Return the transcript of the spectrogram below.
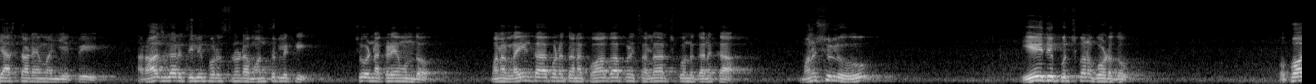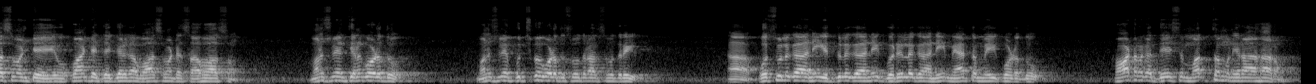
చేస్తాడేమో అని చెప్పి రాజుగారు తెలియపరుస్తున్నాడు ఆ మంత్రులకి. చూడండి అక్కడేముందో మన లయం కాకుండా తన కోగాపని చల్లార్చుకుని గనక మనుషులు ఏది పుచ్చుకొనకూడదు. ఉపవాసం అంటే ఉప అంటే దగ్గరగా వాసం అంటే సహవాసం. మనుషులేం తినకూడదు. మనుషులేం పుచ్చుకోకూడదు సోదరా సోదరి. పశువులు కానీ ఎద్దులు కానీ గొర్రెలు కానీ మేత మేయకూడదు. టోటల్గా దేశం మొత్తం నిరాహారం.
